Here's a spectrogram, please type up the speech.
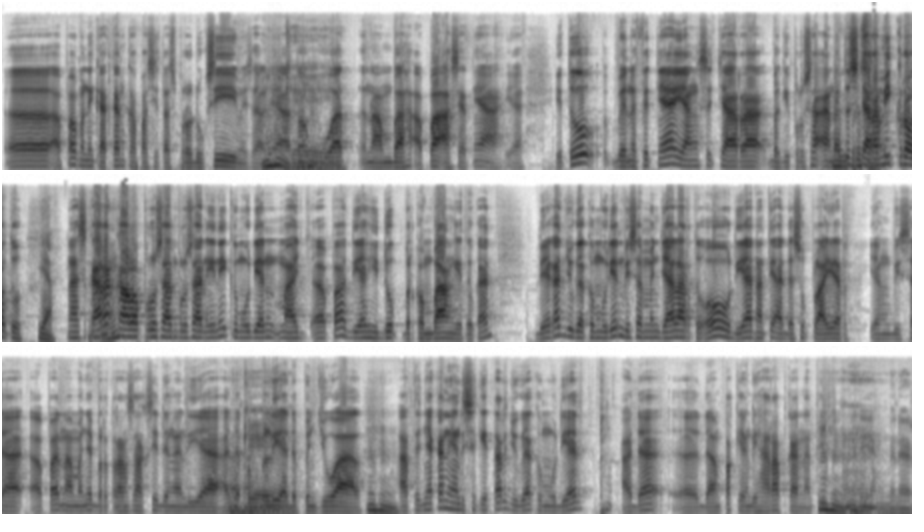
eh, apa meningkatkan kapasitas produksi misalnya atau buat nambah apa asetnya ya. Itu benefitnya yang secara bagi perusahaan Bagi itu secara mikro tuh. Ya. Nah, sekarang kalau perusahaan-perusahaan ini kemudian maj- apa dia hidup berkembang gitu kan. Dia kan juga kemudian bisa menjalar tuh. Oh, dia nanti ada supplier yang bisa apa namanya bertransaksi dengan dia, ada Oke. pembeli, ada penjual. Mhm. Artinya kan yang di sekitar juga kemudian ada eh, dampak yang diharapkan nanti. Mhm. gitu ya. Hmm, benar.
